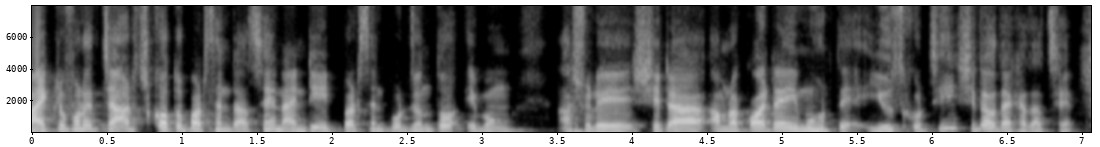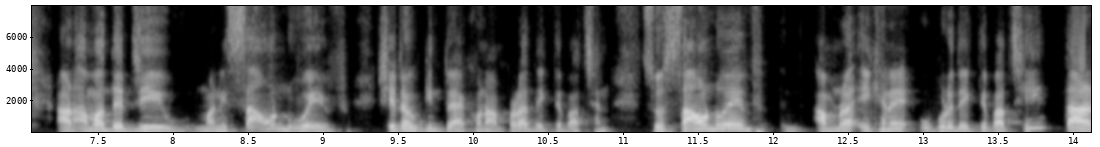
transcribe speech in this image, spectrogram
মাইক্রোফোনের চার্জ কত পার্সেন্ট আছে? নাইনটি এইট পার্সেন্ট পর্যন্ত এবং আসলে সেটা আমরা কয়টা এই মুহূর্তে ইউজ করছি সেটাও দেখা যাচ্ছে। আর আমাদের যে মানে সাউন্ড ওয়েভ সেটাও কিন্তু এখন আপনারা দেখতে পাচ্ছেন। সো সাউন্ড ওয়েভ আমরা এখানে উপরে দেখতে পাচ্ছি, তার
